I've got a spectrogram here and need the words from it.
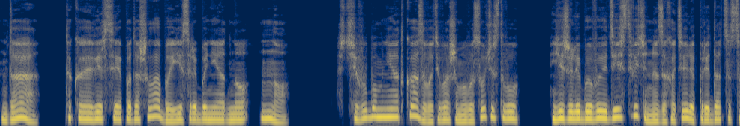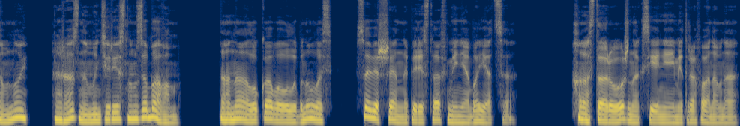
Да, такая версия подошла бы, если бы не одно «но». С чего бы мне отказывать вашему высочеству, ежели бы вы действительно захотели предаться со мной разным интересным забавам?» Она лукаво улыбнулась, совершенно перестав меня бояться. «Осторожно, Ксения Митрофановна,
